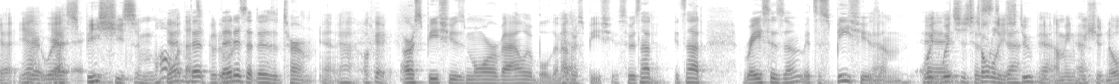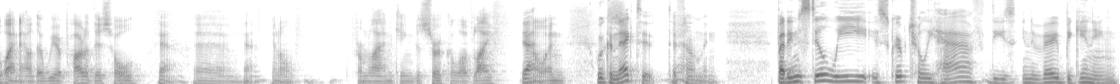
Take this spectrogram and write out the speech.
yeah yeah we're- yeah we're- speciesism. Oh, yeah, that's that, a good that word. is a, that is a term. Yeah. yeah okay. our species is more valuable than Yeah. other species. So it's not Yeah. it's not racism. It's a speciesism, Whi- uh, Which is just- totally yeah, stupid. yeah, I mean, yeah, we should know by now that we are part of this whole, Yeah, um, Yeah. you know, from Lion King, the circle of life. Yeah. You know, and we're connected definitely, but in still we scripturally have these in the very beginning.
